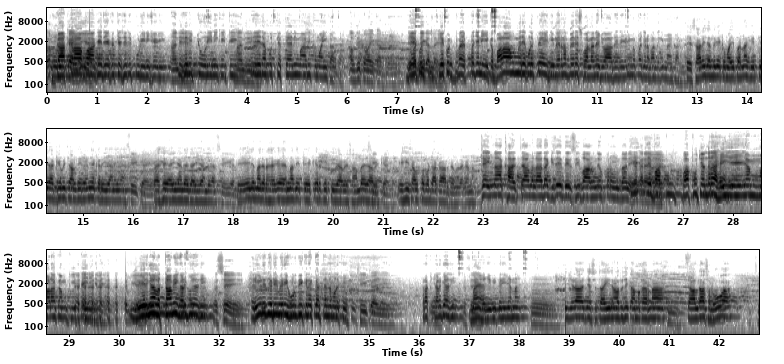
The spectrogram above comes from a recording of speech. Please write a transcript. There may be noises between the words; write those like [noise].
ਹੁਣ ਗਾਤਰਾ ਪਾ ਕੇ ਦੇਖ ਕਿਸੇ ਦੀ ਕੁੜੀ ਨਹੀਂ ਛੇੜੀ ਕਿਸੇ ਦੀ ਚੋਰੀ ਨਹੀਂ ਕੀਤੀ ਕਿਸੇ ਦਾ ਕੁਝ ਚੱਕਿਆ ਨਹੀਂ ਮਾਂ ਦੀ ਕਮਾਈ ਕਰਦਾ। ਆਪਦੀ ਕਮਾਈ ਕਰਦੇ ਜੇ ਵੱਡੀ ਕੋਈ ਗੱਲ ਹੈ ਜੇ। ਕੋਈ ਭ- ਭਜਨੀਕ ਬਾਲਾ ਉਹ ਮੇਰੇ ਕੋਲੇ ਭੇਜਦੀ ਮੇਰੇ ਨਾਲ ਮੇਰੇ ਸਵਾਲਾਂ ਦੇ ਜਵਾਬ ਦੇ ਦੇ ਜਿਹੜੀ ਮੈਂ ਭਜਨ ਬੰਦ ਕੀ ਮੈਂ ਕਰ ਲੈ ਤੇ ਸਾਰੀ ਜ਼ਿੰਦਗੀ ਕਮਾਈ ਪਹਿਲਾਂ ਕੀਤੀ ਆ, ਅੱਗੇ ਵੀ ਚੱਲਦੀ ਰਹਿਣੀ ਆ ਕਰੀ ਜਾਣੀ ਆ। ਠੀਕ ਹੈ ਜੀ। ਪੈਸੇ ਆਈ ਜਾਂਦੇ ਆ, ਜਾਈ ਜਾਂਦੇ ਆ। ਸਹੀ ਗੱਲ ਤੇ ਇਹ ਜਿੰਨਾ ਚਿਰ ਹੈਗਾ ਇਹਨਾਂ ਦੀ ਟੇਕ ਕੇਅਰ ਕੀਤੀ ਜਾਵੇ ਸਾਂਭਿਆ ਜਾਵੇ ਇਹੀ ਸਭ ਤੋਂ ਵੱਡਾ ਕਾਰਜ ਆ ਮੈਂ ਤਾਂ ਕਹਿੰਦਾ। ਜੇ ਇੰਨਾ ਖਰਚਾ ਮੈਨੂੰ ਲੱਗਦਾ ਕਿਸੇ ਦੇਸੀ ਫਾਰਮ ਦੇ ਉੱਪਰ ਹੁੰਦਾ ਨਹੀਂ ਇਹ ਕਰਿਆ ਬਾਪੂ ਬਾਪੂ ਚੰਦਰਾ ਹੈ ਹੀ ਇਹ ਜਾਂ ਮਾੜਾ ਕੰਮ ਕੀਤਾ ਹੀ ਨਹੀਂ ਕਿਤੇ। [laughs] ਮੇਰੀਆਂ ਲੱਤਾਂ ਵੀ ਖੜ ਗਈਆਂ ਸੀ। ਅੱਛਾ ਜੀ। ਰੀੜ ਜਿਹੜੀ ਮੇਰੀ ਹੁਣ ਵੀ ਕਰੇ ਤਿੰਨ ਮਣ ਕੇ। ਠੀਕ ਹੈ ਜੀ। ਟਰੱਕ ਚੜ ਗਿਆ ਸੀ। ਮੈਂ ਹਜੇ ਵੀ ਕਰੀ ਜਾਂਦਾ। ਜਿਹੜਾ ਜੇ ਸਚਾਈ ਦੇ ਨਾਲ ਤੁਸੀਂ ਕੰਮ ਕਰਨਾ ਚੱਲਦਾ ਸਲੋ ਆ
